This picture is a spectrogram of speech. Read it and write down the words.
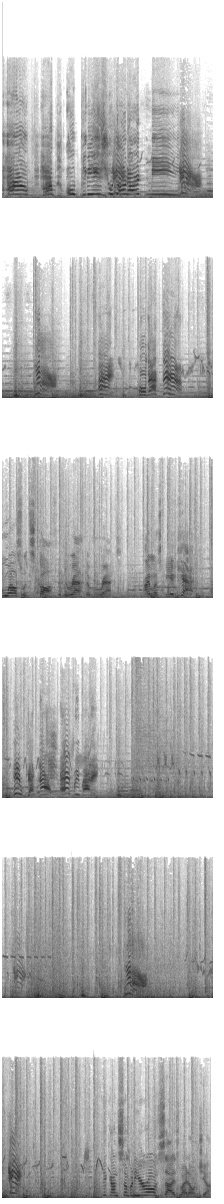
Help! Help! Oh, please, you don't hurt me! Hey, that there? Who else would scoff at the wrath of a rat? I must be a cat. Him get now, everybody! Pick on somebody your own size, why don't you?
